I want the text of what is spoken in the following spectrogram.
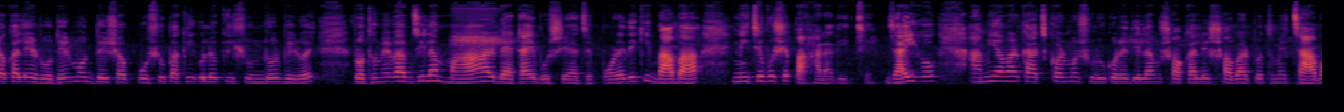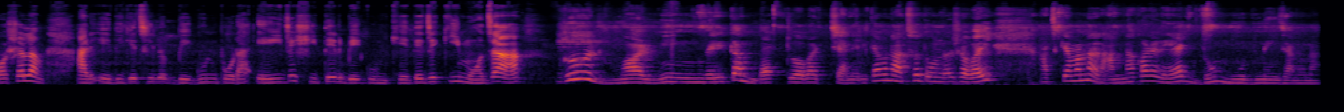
সকালে রোদের মধ্যে সব পশু পাখিগুলো কি সুন্দর বেরোয়, প্রথমে ভাবছিলাম মা আর বেটায় বসে আছে, পরে দেখি বাবা নিচে বসে পাহারা দিচ্ছে। যাই হোক, আমি আমার কাজকর্ম শুরু করে দিলাম, সকালে সবার প্রথমে চা বসালাম, আর এদিকে ছিল বেগুন পোড়া। এই যে শীতের বেগুন, খেতে যে কি মজা! Good morning welcome back to our channel কেমন আছো তোমরা সবাই? আজকে আমার না রান্না করার একদম মুড নেই, জানো না।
